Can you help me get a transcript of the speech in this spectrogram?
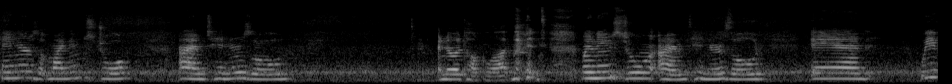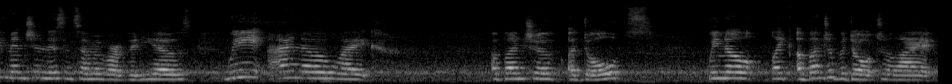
10 years old. My name's Jewel. I'm 10 years old. I know I talk a lot, but my name's Jewel. I'm 10 years old. And we've mentioned this in some of our videos. We, I know, like, a bunch of adults. We know, like, a bunch of adults are like,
